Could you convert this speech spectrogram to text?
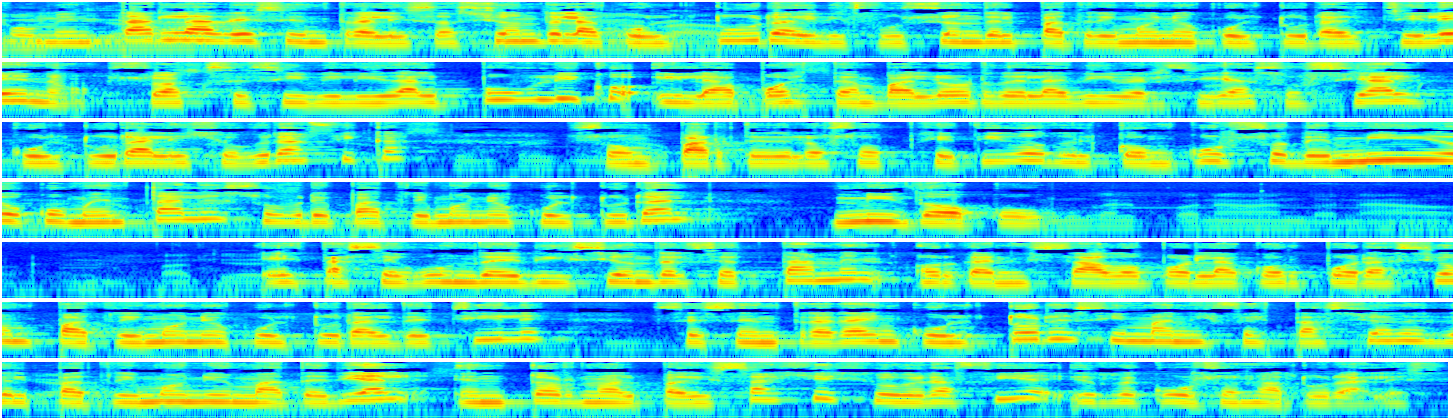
Fomentar la descentralización de la cultura y difusión del patrimonio cultural chileno, su accesibilidad al público y la puesta en valor de la diversidad social, cultural y geográfica son parte de los objetivos del concurso de mini documentales sobre patrimonio cultural MIDOCU. Esta segunda edición del certamen, organizado por la Corporación Patrimonio Cultural de Chile, se centrará en cultores y manifestaciones del patrimonio inmaterial en torno al paisaje, geografía y recursos naturales.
